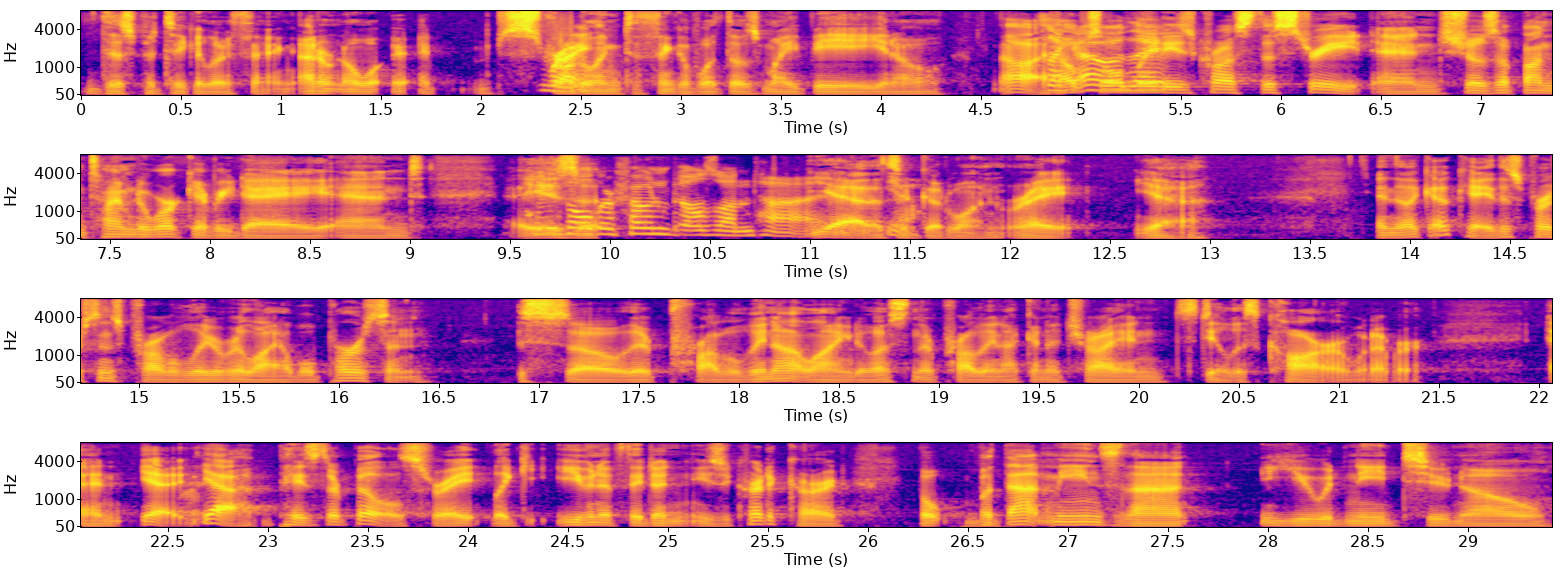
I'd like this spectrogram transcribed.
this particular thing. I don't know. What, I'm struggling to think of what those might be. You know, oh, it like, helps oh, old they- ladies cross the street and shows up on time to work every day and Pays all a- their phone bills on time. yeah, that's a good one, right? Yeah. And they're like, okay, this person's probably a reliable person. So they're probably not lying to us and they're probably not going to try and steal this car or whatever. And yeah, yeah, pays their bills, right? Like even if they didn't use a credit card, but but that means that you would need to know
